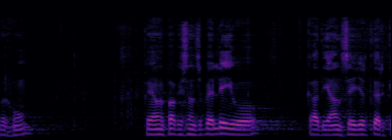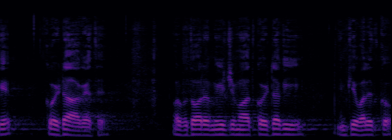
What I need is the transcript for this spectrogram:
مرحوم۔ قیام پاکستان سے پہلے ہی وہ قادیان سے ہجرت کر کے کوئٹہ آ گئے تھے اور بطور امیر جماعت کوئٹہ کی ان کے والد کو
